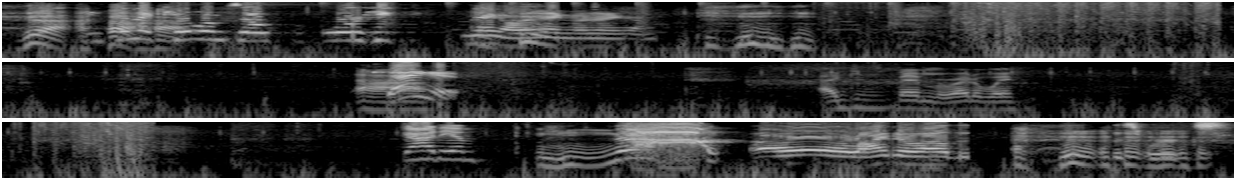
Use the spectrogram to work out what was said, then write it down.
Uh, he's gonna kill himself before he. Hang on, hang on, hang on. Ah, Dang it! I can spam it right away. Got him. no! Oh, I know how this, this works.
